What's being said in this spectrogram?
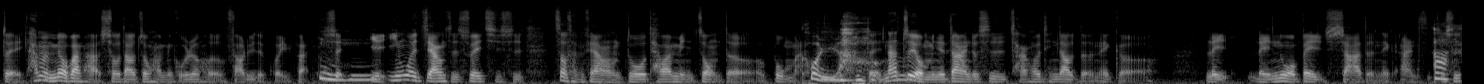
对他们没有办法受到中华民国任何法律的规范，所以也因为这样子，所以其实造成非常多台湾民众的不满困扰。对，那最有名的当然就是常会听到的那个。雷雷诺被杀的那个案子，就是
